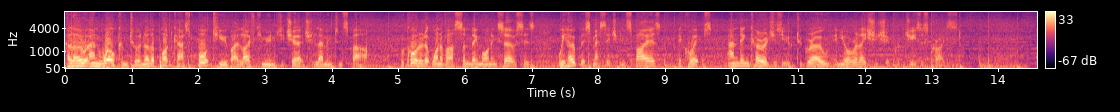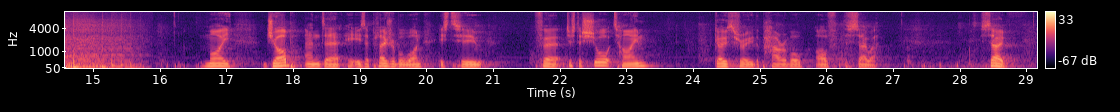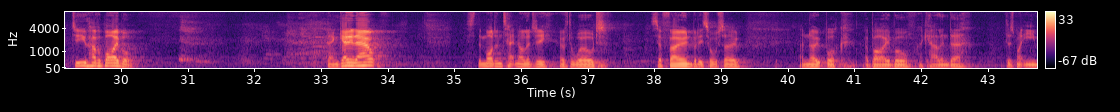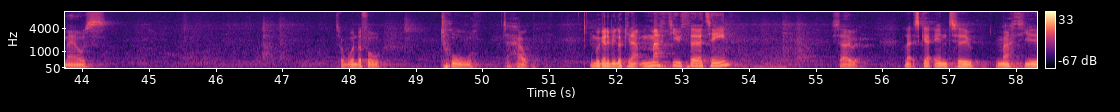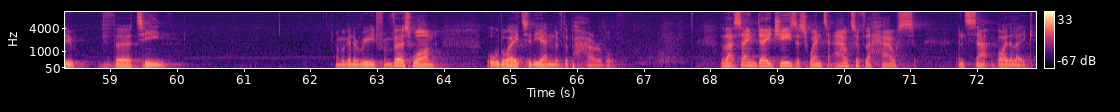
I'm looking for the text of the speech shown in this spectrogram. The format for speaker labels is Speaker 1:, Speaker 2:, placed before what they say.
Speaker 1: Hello and welcome to another podcast brought to you by Life Community Church, Leamington Spa. Recorded at one of our Sunday morning services, we hope this message inspires, equips, and encourages you to grow in your relationship with Jesus Christ.
Speaker 2: My job, and uh, it is a pleasurable one, is to, for just a short time, go through the parable of the sower. So, do you have a Bible? Then get it out. It's the modern technology of the world. It's a phone, but it's also a notebook, a Bible, a calendar, does my emails. It's a wonderful tool to help. And we're going to be looking at Matthew 13. So let's get into Matthew 13. And we're going to read from verse 1 all the way to the end of the parable. That same day, Jesus went out of the house and sat by the lake.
